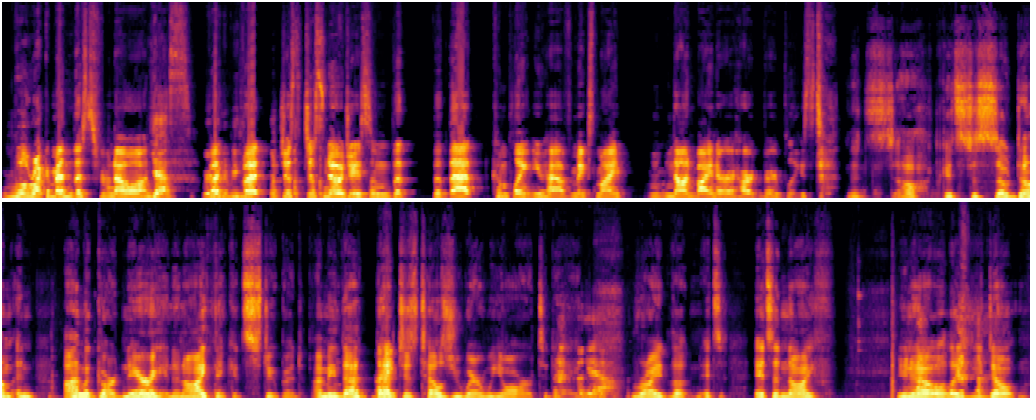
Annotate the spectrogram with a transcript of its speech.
we'll recommend this from now on. Yes, we're but gonna be. but just just know, Jason, that that that complaint you have makes my non-binary heart very pleased. It's oh, it's just so dumb. And I'm a Gardnerian and I think it's stupid. I mean that Right. that just tells you where we are today. yeah, right? The, it's it's a knife. You know, like you don't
